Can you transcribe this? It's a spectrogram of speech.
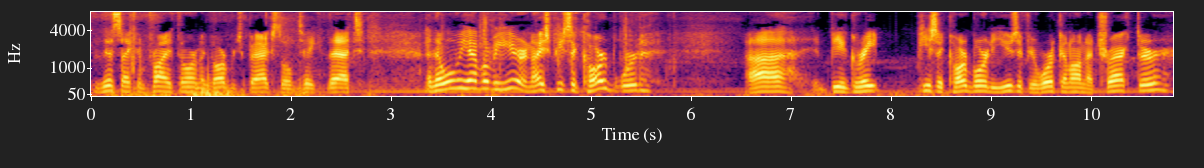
This I can probably throw in a garbage bag, so I'll take that. And then what we have over here, a nice piece of cardboard. Uh, it'd be a great piece of cardboard to use if you're working on a tractor,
